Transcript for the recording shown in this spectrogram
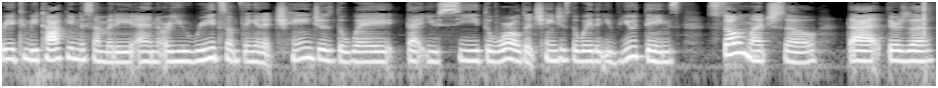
where you can be talking to somebody and or you read something and it changes the way that you see the world. It changes the way that you view things so much so that there's a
